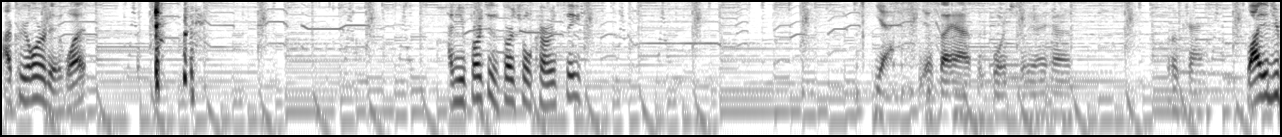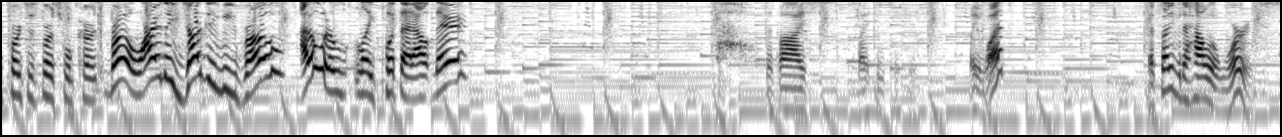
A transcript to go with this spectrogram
I pre-ordered it. What? Have you purchased virtual currency? Yes, yes I have, unfortunately I have. Okay. Why did you purchase virtual currency? Bro, why are they judging me, bro? I don't want to, like, put that out there. To buy siphon tickets. Wait, what? That's not even how it works.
